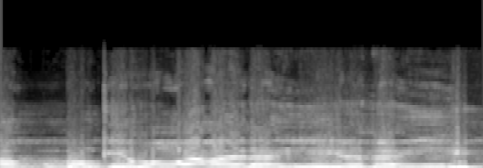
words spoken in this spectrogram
ربك هو علي هين.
